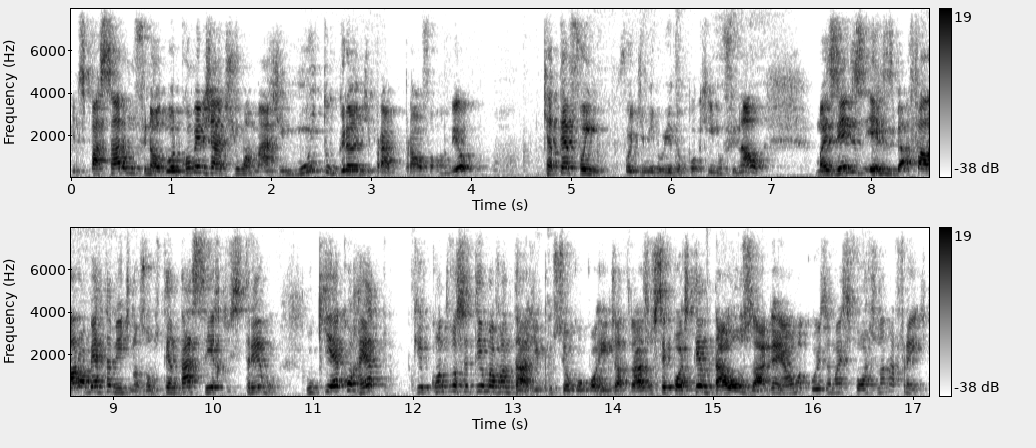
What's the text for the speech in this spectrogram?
eles passaram no final do ano, como ele já tinha uma margem muito grande para a Alfa Romeo, que até foi, foi diminuída um pouquinho no final, mas eles, eles falaram abertamente: nós vamos tentar acerto extremo, o que é correto. Porque quando você tem uma vantagem para o seu concorrente atrás, você pode tentar ousar ganhar uma coisa mais forte lá na frente.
